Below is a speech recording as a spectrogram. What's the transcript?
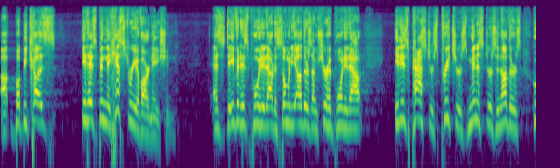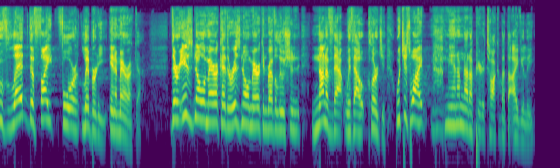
uh, but because it has been the history of our nation. As David has pointed out, as so many others I'm sure have pointed out, it is pastors, preachers, ministers, and others who've led the fight for liberty in America. There is no America, there is no American Revolution, none of that without clergy. Which is why, man, I'm not up here to talk about the Ivy League,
